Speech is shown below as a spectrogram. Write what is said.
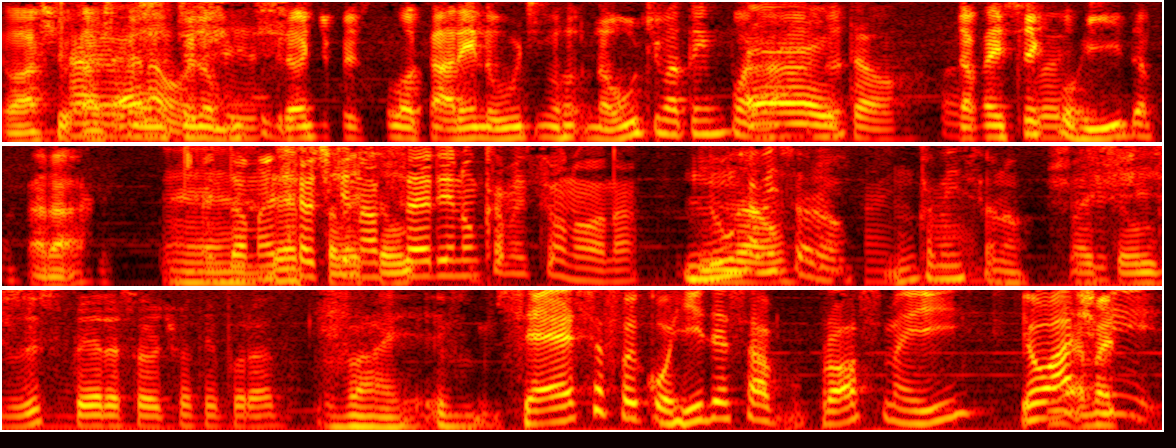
Eu acho, ah, acho é, que é uma não, coisa muito grande pra eles colocarem no último, na última temporada. É, então. Já vai ser corrida pra caralho. É, Ainda mais que acho que na um... série nunca mencionou, né? Nunca não. mencionou. É, nunca então, mencionou. Vai ser um desespero essa última temporada. Vai. Se essa foi corrida, essa próxima aí. Eu é, acho vai que.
